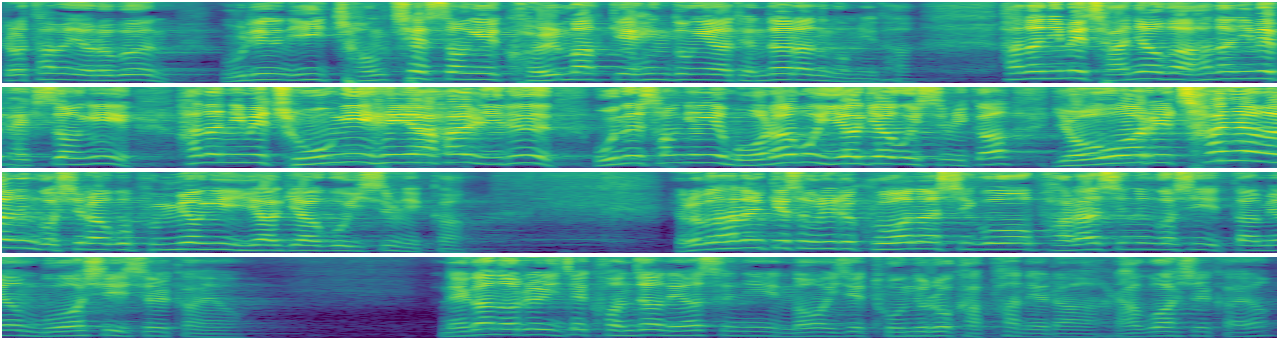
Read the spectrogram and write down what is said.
그렇다면 여러분, 우리는 이 정체성에 걸맞게 행동해야 된다라는 겁니다. 하나님의 자녀가 하나님의 백성이 하나님의 종이 해야 할 일은 오늘 성경에 뭐라고 이야기하고 있습니까? 여호와를 찬양하는 것이라고 분명히 이야기하고 있습니까? 여러분, 하나님께서 우리를 구원하시고 바라시는 것이 있다면 무엇이 있을까요? 내가 너를 이제 건져내었으니 너 이제 돈으로 갚아내라 라고 하실까요?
